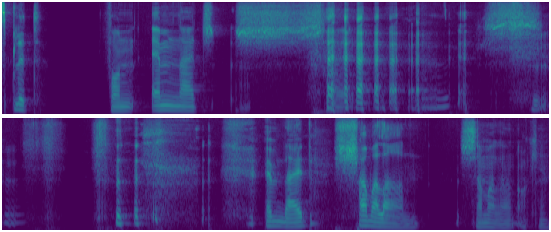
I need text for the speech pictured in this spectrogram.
Split von M. Night M. Night Shyamalan. Shyamalan, okay.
